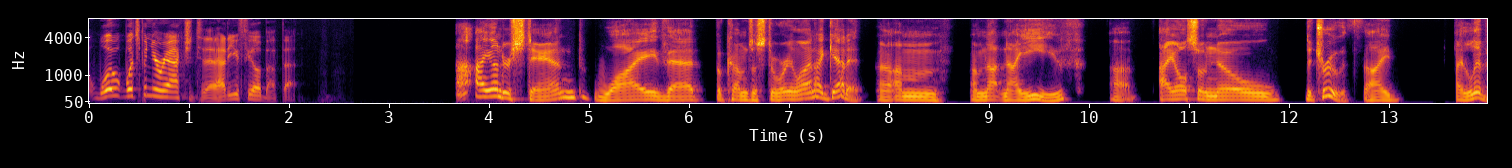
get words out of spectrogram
what, what's been your reaction to that? How do you feel about that? I understand why that becomes a storyline. I get it. Uh, I'm I'm not naive. Uh, I also know the truth. I I live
